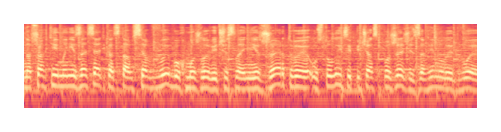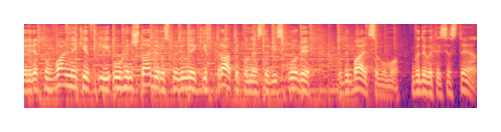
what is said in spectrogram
На шахті імені Засядька стався вибух, можливі численні жертви. У столиці під час пожежі загинули двоє рятувальників. І у генштабі розповіли, які втрати понесли військові у Дебальцевому. Ви дивитеся СТН.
